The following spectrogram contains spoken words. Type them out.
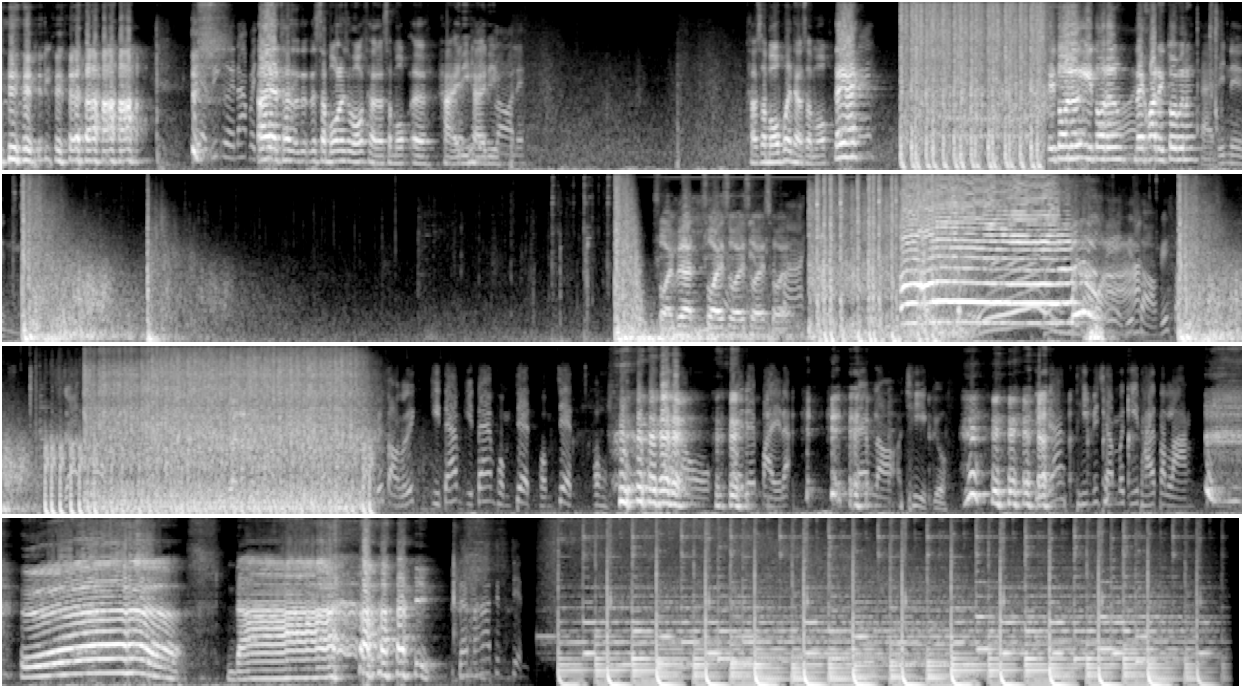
นี่ยพี่เงยหน้าไปเอ้ยแถวสโมกสโมกแถวสโมกเออหายดีหายดีรอเลยแถวสโมกเพื่อนแถวสโมกได้ไงอีกตัวหนึ่งอีกตัวหนึ่งในควันอีกตัวหนึ่งหายไปหนึ่ง สวยเพื่อนสวยสวยสวยสวยมาโอ้โหที่สองที่สองที่สองยอดยอดที่สองตอนนี้กี่แต้มกี่แต้มผมเจ็ดผมเจ็ดโอ้เราไม่ได้ไปละแต้มเราฉีกอยู่ดีนะทีมที่แชมป์เมื่อกี้ท้ายตาราง เออ ได้ ได้มาห้าสิบ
